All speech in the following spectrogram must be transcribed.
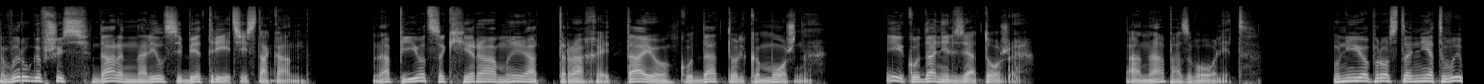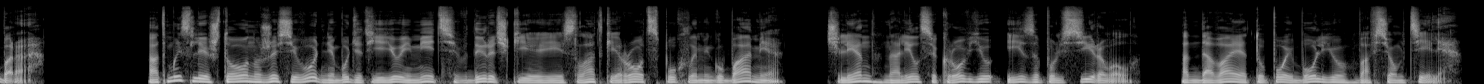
Выругавшись, Даррен налил себе третий стакан. Напьется к херам и оттрахает Таю куда только можно. И куда нельзя тоже. Она позволит. У нее просто нет выбора. От мысли, что он уже сегодня будет ее иметь в дырочке и сладкий рот с пухлыми губами, член налился кровью и запульсировал, отдавая тупой болью во всем теле.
